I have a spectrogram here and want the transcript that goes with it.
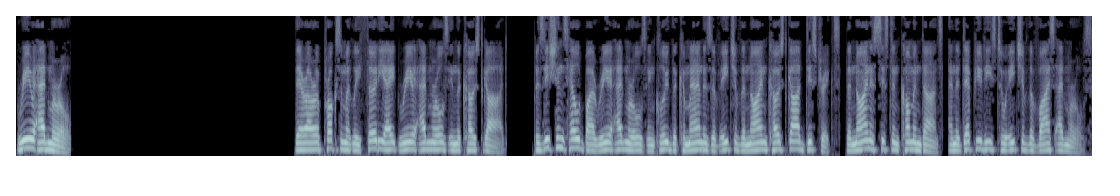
Rear Admiral There are approximately 38 Rear Admirals in the Coast Guard. Positions held by Rear Admirals include the commanders of each of the nine Coast Guard districts, the nine assistant commandants, and the deputies to each of the vice admirals.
